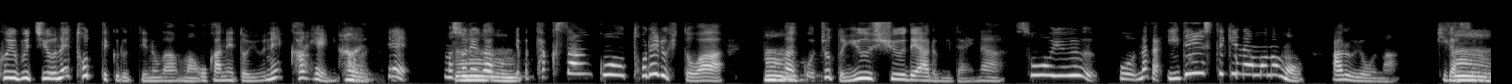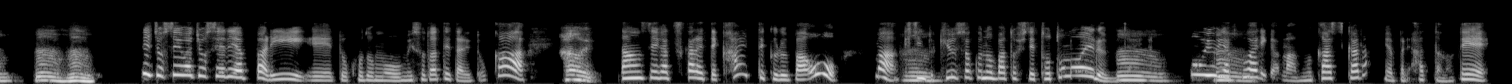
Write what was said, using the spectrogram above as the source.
食いぶちをね、取ってくるっていうのが、まあお金というね、貨幣に変わって、まあそれが、うんやっぱたくさんこう取れる人は、うん。まあこうちょっと優秀であるみたいな、そういう、こうなんか遺伝子的なものもあるような気がする。うん。うん。うん。で、女性は女性でやっぱり、えっ、と、子供を産み育てたりとか、はい。男性が疲れて帰ってくる場を、まあ、きちんと休息の場として整えるみたいな、うん。そういう役割が、まあ、昔からやっぱりあったので、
